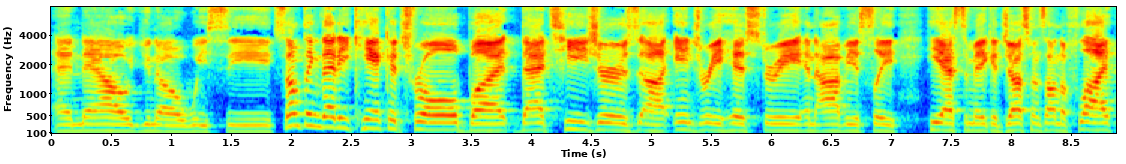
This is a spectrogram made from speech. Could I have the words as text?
And now, you know, we see something that he can't control, but that's Hischier's uh, injury history. And obviously, he has to make adjustments on the fly.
